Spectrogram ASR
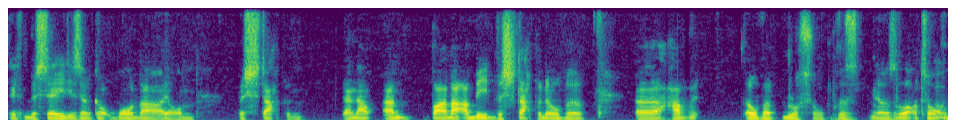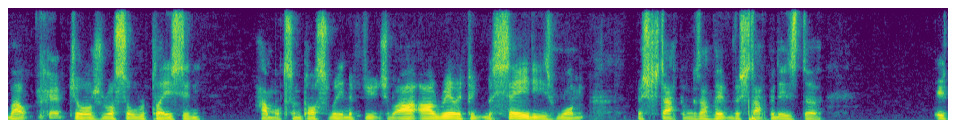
if Mercedes have got one eye on Verstappen, and I, and by that I mean Verstappen over uh, have over Russell because you know there's a lot of talk oh, about okay. George Russell replacing Hamilton possibly in the future. But I, I really think Mercedes want Verstappen because I think Verstappen is the is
